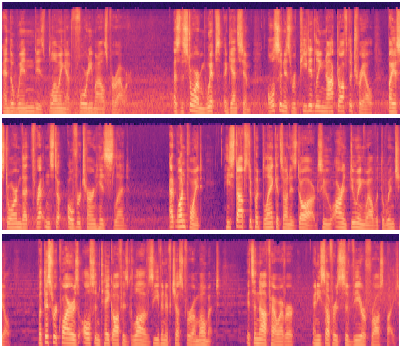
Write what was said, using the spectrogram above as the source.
and the wind is blowing at 40 miles per hour. As the storm whips against him, Olson is repeatedly knocked off the trail by a storm that threatens to overturn his sled. At one point, he stops to put blankets on his dogs, who aren't doing well with the wind chill. But this requires Olson take off his gloves, even if just for a moment. It's enough, however, and he suffers severe frostbite.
